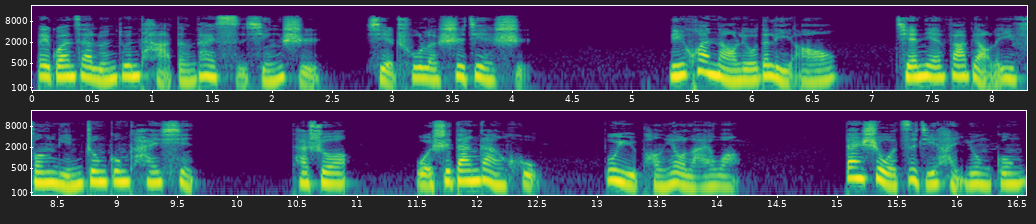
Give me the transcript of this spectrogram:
被关在伦敦塔等待死刑时，写出了《世界史》。罹患脑瘤的李敖，前年发表了一封临终公开信，他说：“我是单干户，不与朋友来往，但是我自己很用功。”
